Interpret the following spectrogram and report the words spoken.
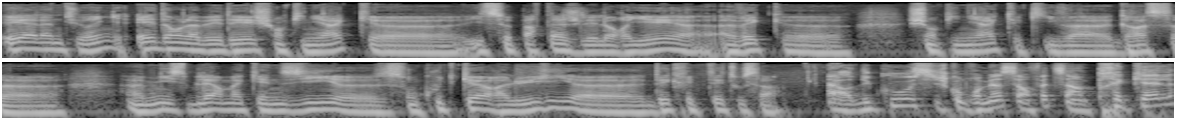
Et Alan Turing est dans la BD Champignac. Euh, il se partage les lauriers euh, avec euh, Champignac, qui va, grâce à, à Miss Blair Mackenzie, euh, son coup de cœur à lui, décrypter tout ça. Alors du coup, si je comprends bien, c'est en fait c'est un préquel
